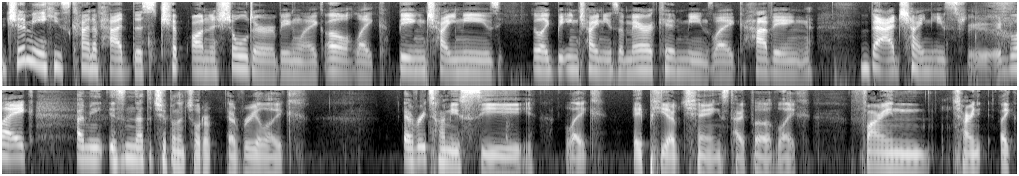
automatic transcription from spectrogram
jimmy he's kind of had this chip on his shoulder being like oh like being chinese like being chinese american means like having bad chinese food. Like I mean, isn't that the chip on the shoulder of every like every time you see like a PF Chang's type of like fine Chinese like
